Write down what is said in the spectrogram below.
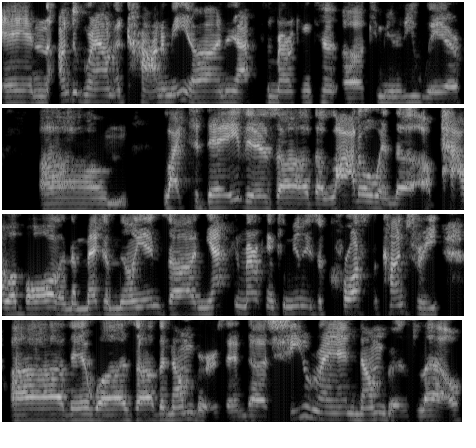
an underground economy uh, in the African American co- uh, community where, um, like today, there's uh, the Lotto and the uh, Powerball and the Mega Millions. Uh, in the African American communities across the country, there was the numbers, and she ran numbers. Lel,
